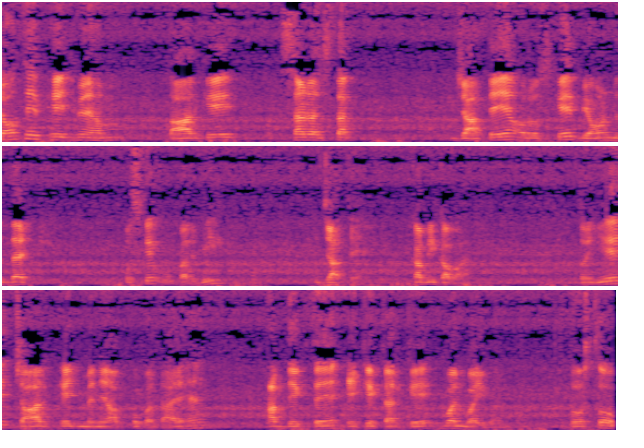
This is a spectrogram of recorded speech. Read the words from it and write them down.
चौथे फ़ेज़ में हम तार के सरज तक जाते हैं और उसके बियॉन्ड दैट उसके ऊपर भी जाते हैं, कभी कभार। तो ये चार फ़ेज़ मैंने आपको बताए हैं। अब देखते हैं एक एक करके वन बाई वन दोस्तों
